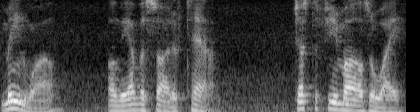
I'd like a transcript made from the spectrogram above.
Meanwhile, on the other side of town, just a few miles away,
